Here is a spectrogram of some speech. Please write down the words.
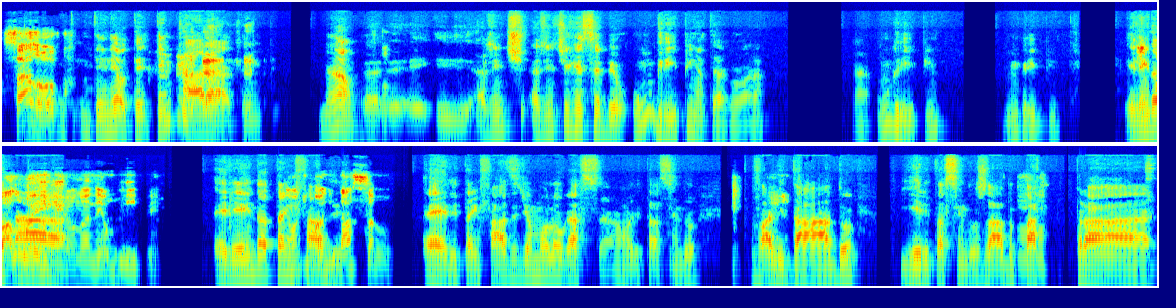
Sai é louco. Entendeu? Tem, tem cara. Tem... Não, é, é, é, a, gente, a gente recebeu um Gripen até agora. Né? Um Gripen. Um Gripen. Ele ainda tá... não é nem um Gripen. Ele ainda tá é em fase. Validação. É, ele tá em fase de homologação, ele tá sendo validado e ele está sendo usado uhum. para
